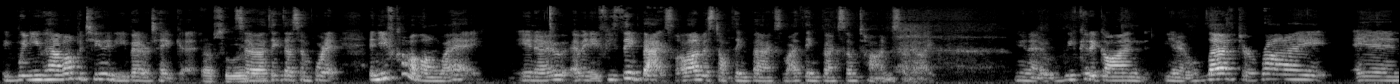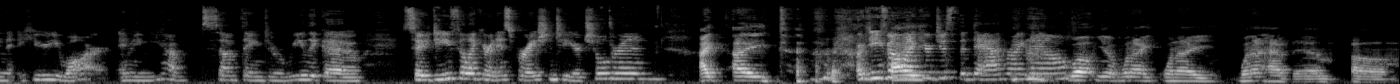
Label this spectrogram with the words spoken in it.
yeah. when you have opportunity, you better take it. Absolutely. So, I think that's important. And you've come a long way. You know, I mean, if you think back, a lot of us don't think back. So, I think back sometimes and like, you know, we could have gone, you know, left or right and here you are. I mean, you have something to really go. So, do you feel like you're an inspiration to your children? I, I or do you feel I, like you're just the dad right now? Well, you know, when I when I when I have them, um,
